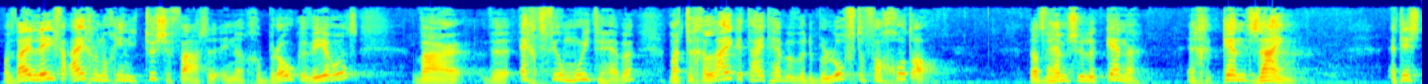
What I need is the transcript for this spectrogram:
Want wij leven eigenlijk nog in die tussenfase, in een gebroken wereld waar we echt veel moeite hebben, maar tegelijkertijd hebben we de belofte van God al. Dat we Hem zullen kennen en gekend zijn. Het is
